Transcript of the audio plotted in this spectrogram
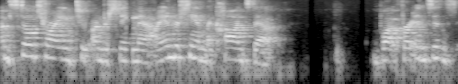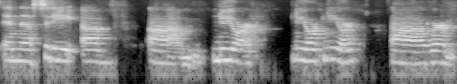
I'm still trying to understand that. I understand the concept, but for instance, in the city of um, New York, New York, New York, uh, where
